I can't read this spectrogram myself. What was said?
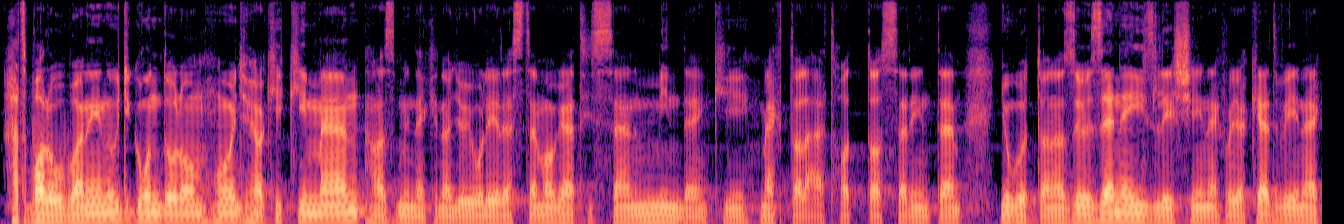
Hát valóban én úgy gondolom, hogy aki kimen, az mindenki nagyon jól érezte magát, hiszen mindenki megtalálhatta szerintem nyugodtan az ő zeneízlésének vagy a kedvének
